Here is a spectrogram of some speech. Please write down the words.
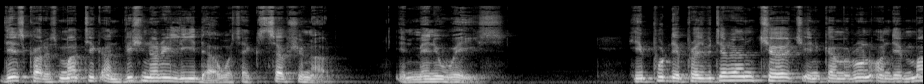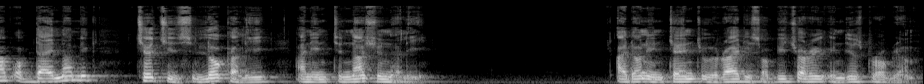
this charismatic and visionary leader, was exceptional in many ways. He put the Presbyterian Church in Cameroon on the map of dynamic churches locally and internationally. I don't intend to write his obituary in this program.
